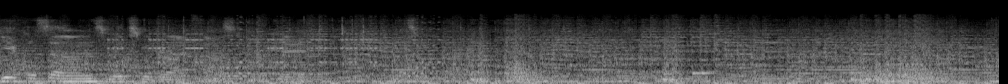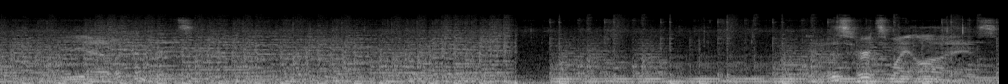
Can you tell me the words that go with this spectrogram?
vehicle sounds makes me drive faster, hurts my eyes.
